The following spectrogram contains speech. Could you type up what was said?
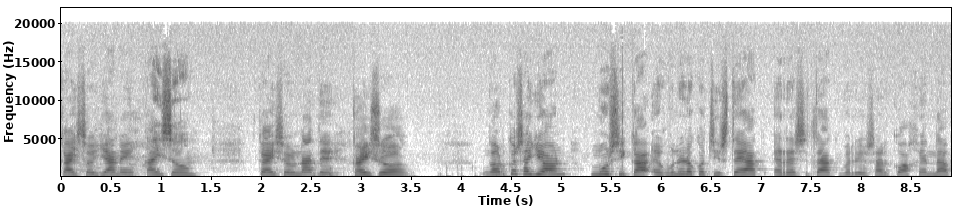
Kaixo, Jane. Kaixo. Kaixo, Nate. Kaixo. Gaurko saioan, musika, eguneroko txisteak, errezetak, berriosarko agenda,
